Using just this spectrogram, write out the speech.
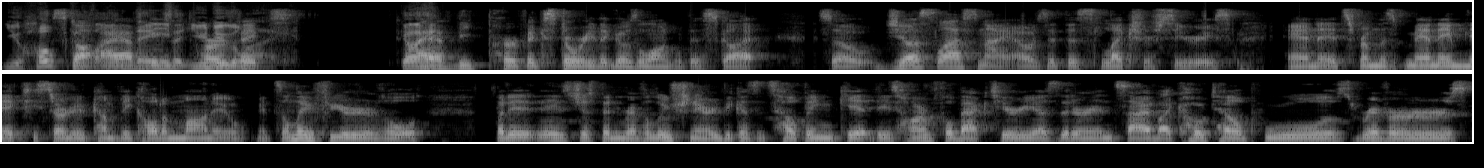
you hope Scott, to find things that you do like. perfect Go I have the perfect story that goes along with this, Scott. So just last night, I was at this lecture series, and it's from this man named Nick. He started a company called Amanu. It's only a few years old, but it has just been revolutionary because it's helping get these harmful bacteria that are inside like hotel pools, rivers,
